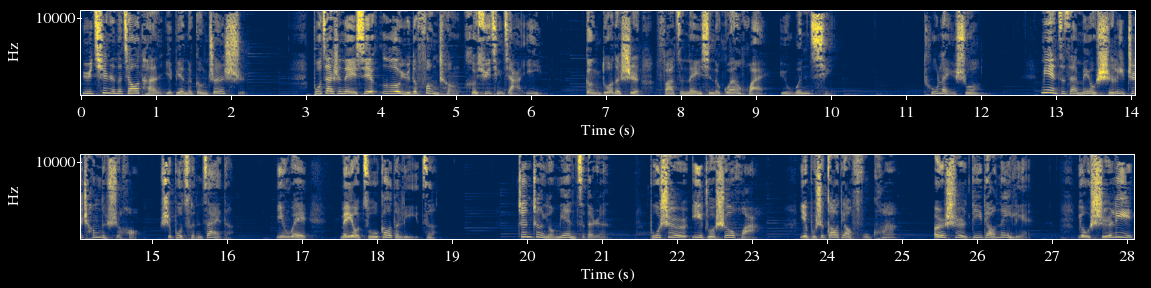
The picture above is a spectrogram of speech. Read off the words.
与亲人的交谈也变得更真实，不再是那些阿谀的奉承和虚情假意，更多的是发自内心的关怀与温情。涂磊说：“面子在没有实力支撑的时候是不存在的，因为没有足够的里子。真正有面子的人，不是衣着奢华，也不是高调浮夸，而是低调内敛，有实力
